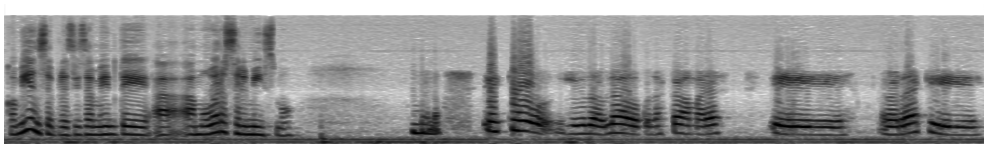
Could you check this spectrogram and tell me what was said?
comience precisamente a, a moverse el mismo? Bueno, esto yo lo he hablado con las cámaras. Eh, la verdad que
